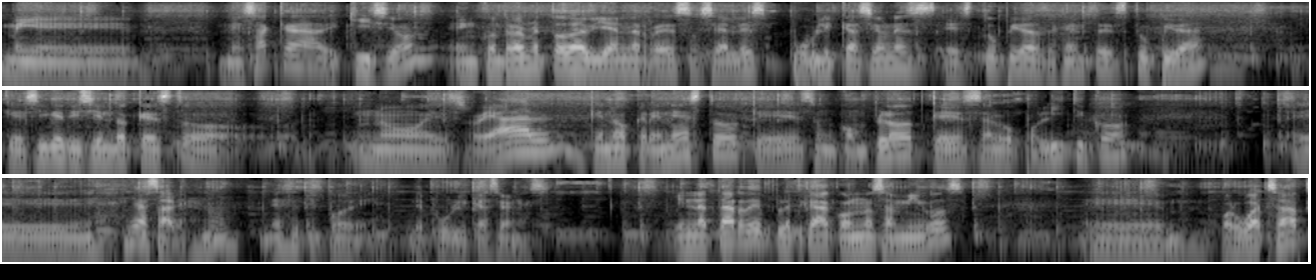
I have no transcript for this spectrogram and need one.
me, me saca de quicio encontrarme todavía en las redes sociales publicaciones estúpidas de gente estúpida que sigue diciendo que esto no es real, que no creen esto, que es un complot, que es algo político. Eh, ya saben, ¿no? Ese tipo de, publicaciones. En la tarde platicaba con unos amigos eh, por WhatsApp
